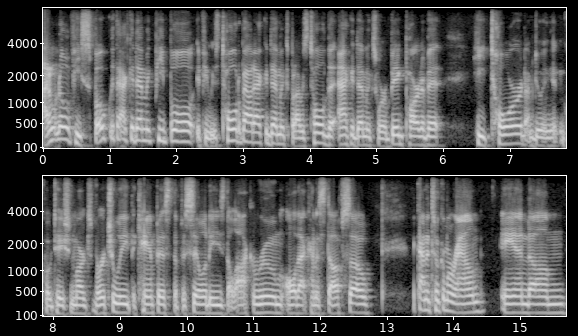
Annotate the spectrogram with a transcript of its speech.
I don't know if he spoke with academic people, if he was told about academics, but I was told that academics were a big part of it. He toured, I'm doing it in quotation marks, virtually the campus, the facilities, the locker room, all that kind of stuff. So I kind of took him around and um,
